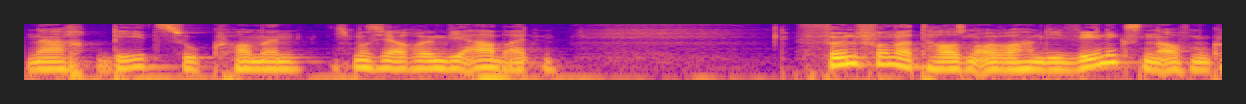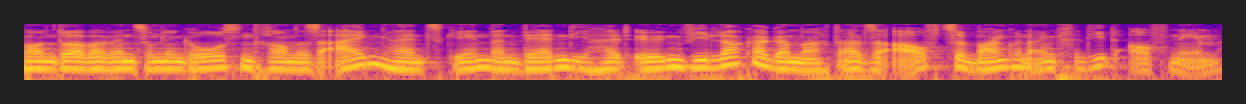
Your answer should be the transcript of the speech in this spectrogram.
nach B zu kommen. Ich muss ja auch irgendwie arbeiten. 500.000 Euro haben die wenigsten auf dem Konto, aber wenn es um den großen Traum des Eigenheits geht, dann werden die halt irgendwie locker gemacht, also auf zur Bank und einen Kredit aufnehmen.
